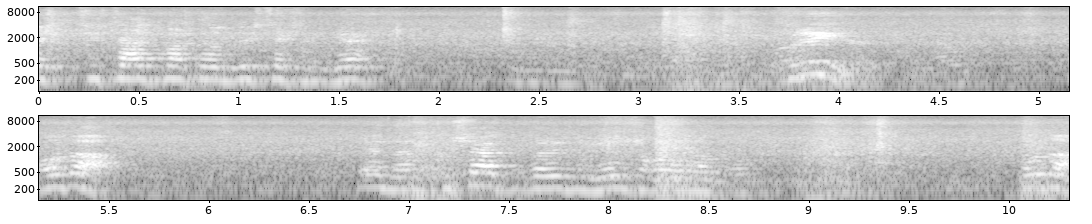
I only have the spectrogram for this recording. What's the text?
ಎಷ್ಟು ಚಾರ್ಜ್ ಮಾಡ್ತಾರೆ ಸ್ಟೇಷನ್ಗೆ ಫ್ರೀ ಹೌದಾ? ಏ, ನಾನು ಖುಷಿ ಆಗ್ತದೆ ನೀವು ಏನು ತಗೊಳ್ಳೋಣ ಹೌದಾ?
